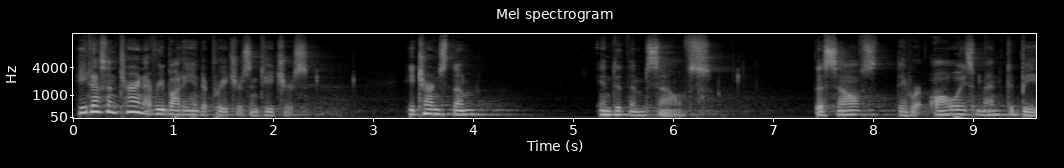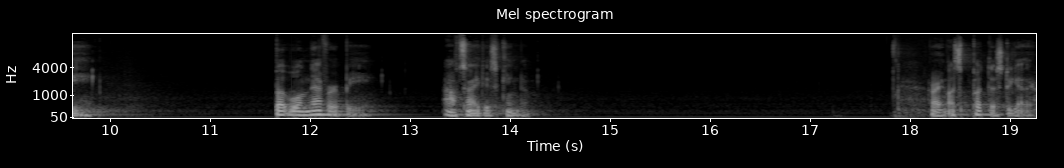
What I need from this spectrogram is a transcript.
He doesn't turn everybody into preachers and teachers, he turns them into themselves. The selves they were always meant to be, but will never be outside his kingdom. All right, let's put this together.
